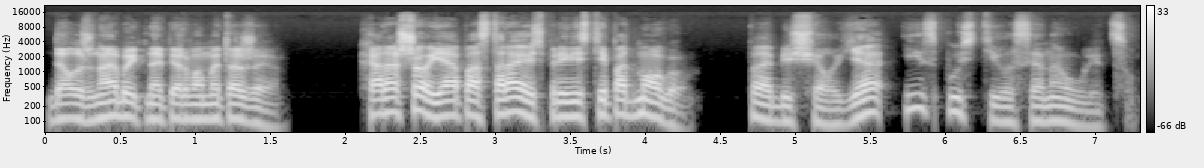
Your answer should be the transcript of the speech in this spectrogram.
Должна быть на первом этаже. Хорошо, я постараюсь привести подмогу, пообещал я и спустился на улицу.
